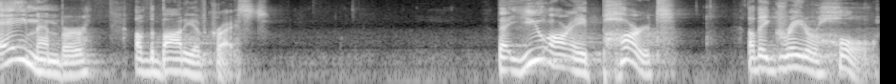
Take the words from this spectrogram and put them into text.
a member of the body of Christ. That you are a part of a greater whole.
